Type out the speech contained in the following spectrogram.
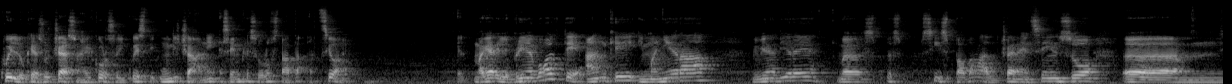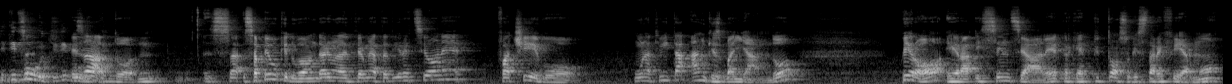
quello che è successo nel corso di questi 11 anni è sempre solo stata azione. Magari le prime volte anche in maniera mi viene a dire eh, sì, spavaldo, cioè nel senso... Ehm, sì, ti butti, ti butti. Esatto, Sa- sapevo che dovevo andare in una determinata direzione, facevo un'attività anche sbagliando, però era essenziale perché piuttosto che stare fermo,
